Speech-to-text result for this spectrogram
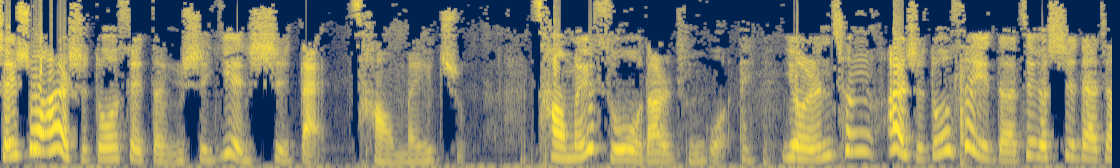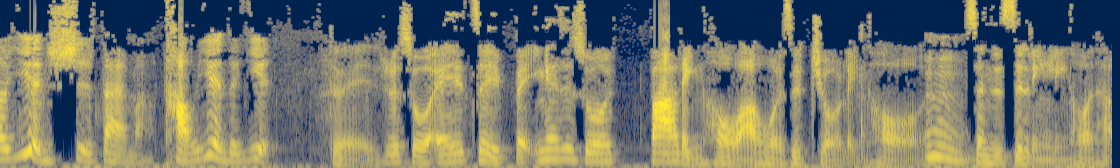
谁说二十多岁等于是厌世代？草莓族？草莓族我倒是听过，哎，有人称二十多岁的这个世代叫厌世代嘛，讨厌的厌，对，就是说，哎，这一辈应该是说八零后啊，或者是九零后，嗯甚至是零零后，他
